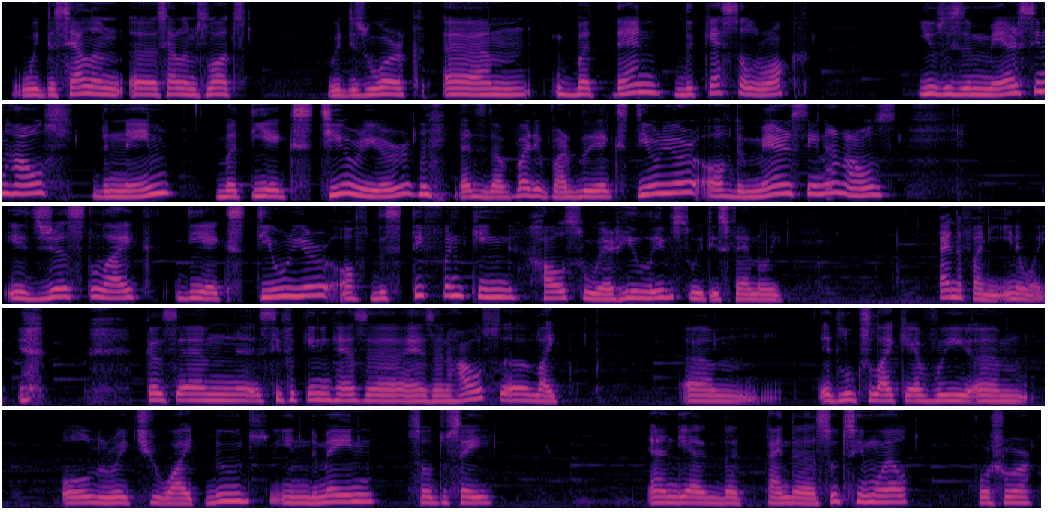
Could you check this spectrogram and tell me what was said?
with the Salem uh, Salem's Lot with this work. Um, but then the Castle Rock uses the Marsten house, the name, but the exterior that's the funny part the exterior of the Marsten house is just like the exterior of the Stephen King house where he lives with his family. Kind of funny in a way. because um, Stephen King has a has a house uh, like um, it looks like every um, old rich white dude in the Maine, so to say, and yeah, that kind of suits him well, for sure.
